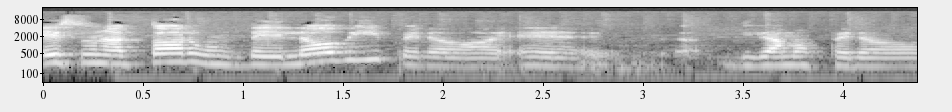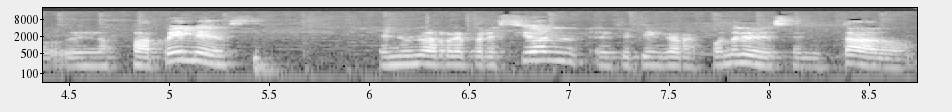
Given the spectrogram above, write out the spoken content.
es un actor de lobby, pero eh, digamos, pero en los papeles, en una represión, el que tiene que responder es el Estado.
